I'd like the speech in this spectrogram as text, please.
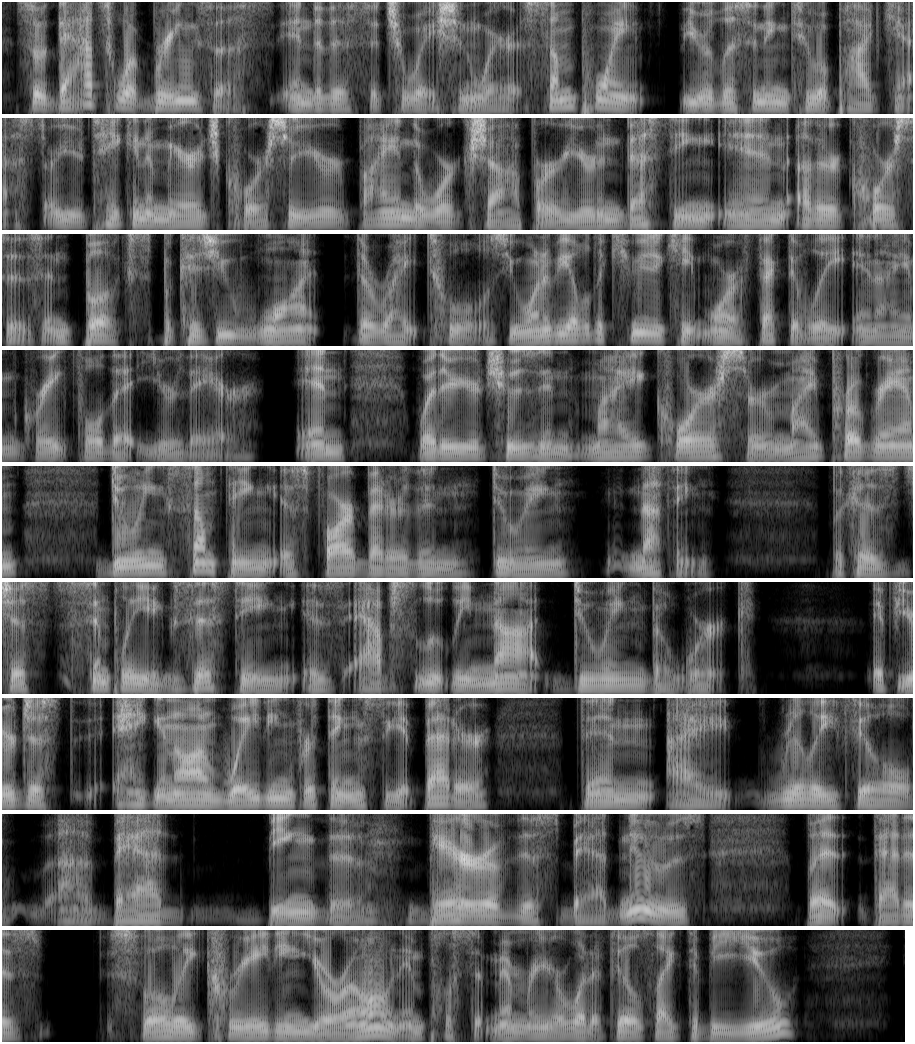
So that's what brings us into this situation where at some point you're listening to a podcast or you're taking a marriage course or you're buying the workshop or you're investing in other courses and books because you want the right tools. You want to be able to communicate more effectively. And I am grateful that you're there. And whether you're choosing my course or my program, doing something is far better than doing nothing because just simply existing is absolutely not doing the work if you're just hanging on waiting for things to get better, then I really feel uh, bad being the bearer of this bad news. But that is slowly creating your own implicit memory or what it feels like to be you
